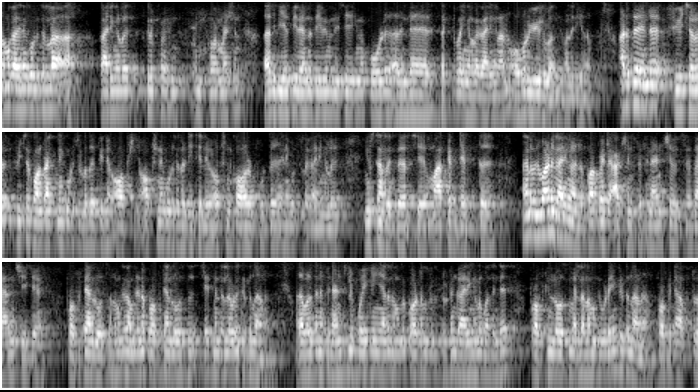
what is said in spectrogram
നമുക്ക് അതിനെക്കുറിച്ചുള്ള കാര്യങ്ങൾ സ്ക്രിപ്റ്റ് ഇൻഫോർമേഷൻ അതായത് ബി എസ് സിയിൽ എൻ എസ് സിയിലും നിശ്ചയിക്കുന്ന കോഡ് അതിന്റെ സെക്ടർ ഇങ്ങനെയുള്ള കാര്യങ്ങളാണ് ഓവർവ്യൂവിൽ വന്നിരിക്കുന്നത്. അടുത്ത അതിന്റെ ഫ്യൂച്ചർ ഫ്യൂച്ചർ കോൺട്രാക്റ്റിനെ കുറിച്ചുള്ളത് പിന്നെ ഓപ്ഷൻ ഓപ്ഷനെ കുറിച്ചുള്ള ഡീറ്റെയിൽ ഓപ്ഷൻ കോൾ ഫുഡ് അതിനെക്കുറിച്ചുള്ള കാര്യങ്ങൾ news and research market depth അങ്ങനെ ഒരുപാട് കാര്യങ്ങളുണ്ട്. Corporate actions financials balance sheet profit and loss നമുക്ക് കമ്പനിയുടെ പ്രോഫിറ്റ് ആൻഡ് ലോസ് സ്റ്റേറ്റ്മെന്റ് എല്ലാം ഇവിടെ കിട്ടുന്നതാണ്. അതേപോലെ തന്നെ ഫിനാൻഷ്യൽ പോയി കഴിഞ്ഞാൽ നമുക്ക് ക്വാർട്ടർ റിസൾട്ടും കാര്യങ്ങളും അതിന്റെ പ്രോഫിറ്റ് ലോസും എല്ലാം നമുക്ക് ഇവിടെയും കിട്ടുന്നതാണ്. Profit after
